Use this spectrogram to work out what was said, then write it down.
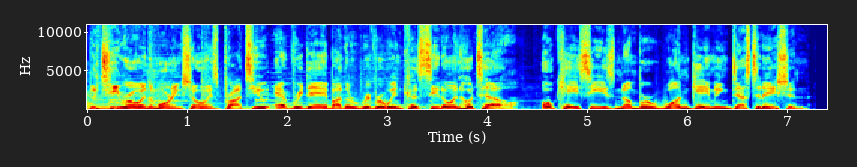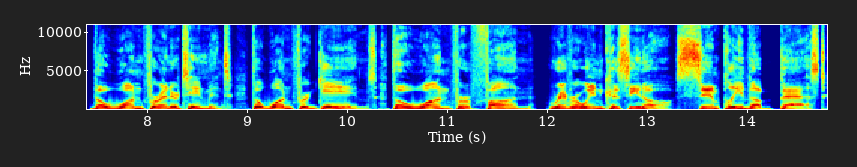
The T Row in the Morning Show is brought to you every day by the Riverwind Casino and Hotel, OKC's number one gaming destination. The one for entertainment, the one for games, the one for fun. Riverwind Casino, simply the best.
